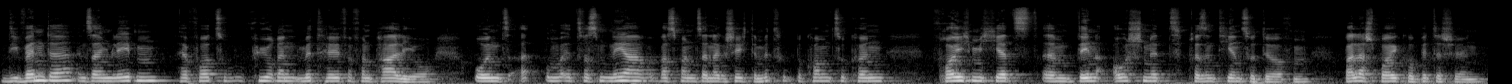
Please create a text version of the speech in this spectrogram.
die Wende in seinem Leben hervorzuführen mit Hilfe von Paleo. Und äh, um etwas näher was von seiner Geschichte mitbekommen zu können, freue ich mich jetzt, ähm, den Ausschnitt präsentieren zu dürfen. Balasch Boyko, bitteschön.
